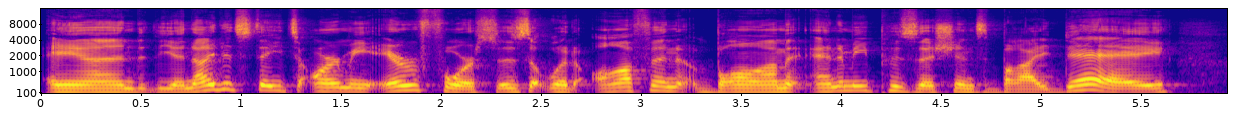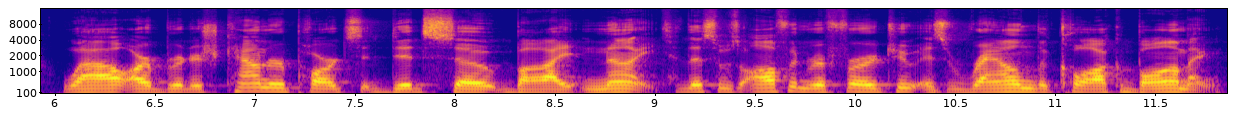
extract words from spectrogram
And the United States Army Air Forces would often bomb enemy positions by day while our British counterparts did so by night. This was often referred to as round the clock bombing.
